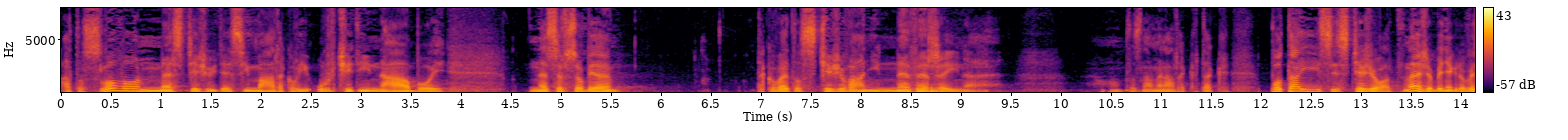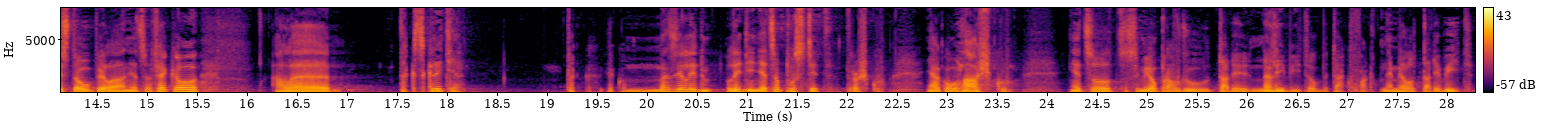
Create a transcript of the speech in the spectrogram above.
a to slovo nestěžujte si má takový určitý náboj. Nese v sobě takové to stěžování neveřejné. No, to znamená, tak, tak potají si stěžovat. Ne, že by někdo vystoupil a něco řekl, ale tak skrytě. Tak jako mezi lid, lidi něco pustit trošku. Nějakou hlášku. Něco, co se mi opravdu tady nelíbí. To by tak fakt nemělo tady být.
